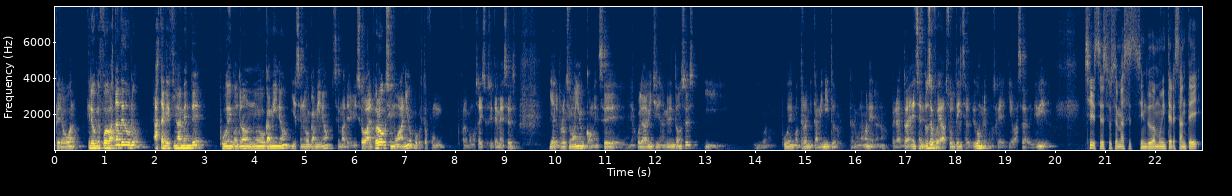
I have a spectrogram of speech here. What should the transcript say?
Pero bueno, creo que fue bastante duro hasta que finalmente pude encontrar un nuevo camino y ese nuevo camino se materializó al próximo año, porque esto fue fueron como 6 o 7 meses, y al próximo año comencé en la Escuela de Vinci en aquel entonces y, y bueno, pude encontrar mi caminito de alguna manera, ¿no? Pero en ese entonces fue absoluta incertidumbre, no sabía qué iba a hacer de mi vida. Sí, eso se me hace sin duda muy interesante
